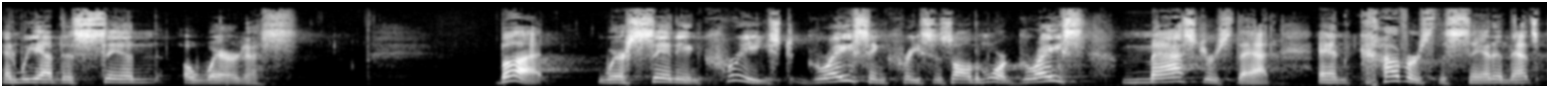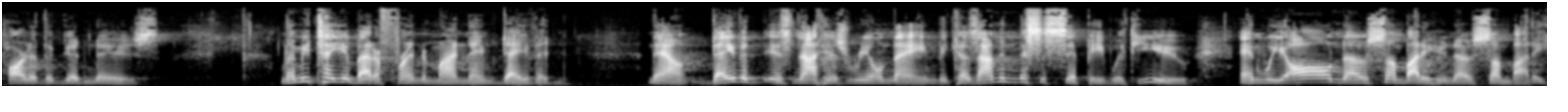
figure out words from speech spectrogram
and we have this sin awareness. But where sin increased, grace increases all the more. Grace masters that and covers the sin, and that's part of the good news. Let me tell you about a friend of mine named David. Now, David is not his real name because I'm in Mississippi with you, and we all know somebody who knows somebody.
